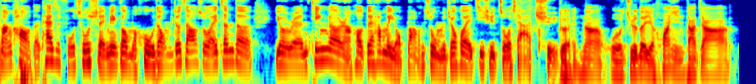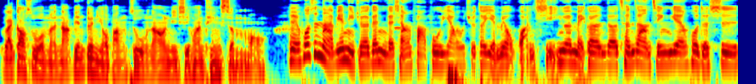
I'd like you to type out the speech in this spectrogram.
蛮好的，开始浮出水面跟我们互动，我们就知道说，哎，真的有人听了，然后对他们有帮助，我们就会继续做下去。对，那我觉得也欢迎大家来告诉我们哪边对你有帮助，然后你喜欢听什么，对，或是哪边你觉得跟你的想法不一样，我觉得也没有关系，因为每个人的成长经验或者是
